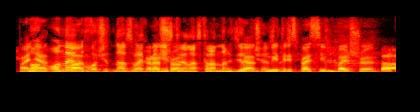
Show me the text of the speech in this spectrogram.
Понятно. Но он, наверное, Ладно. хочет назвать Хорошо. министра иностранных дел, Да, в. Дмитрий, спасибо большое. Да.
